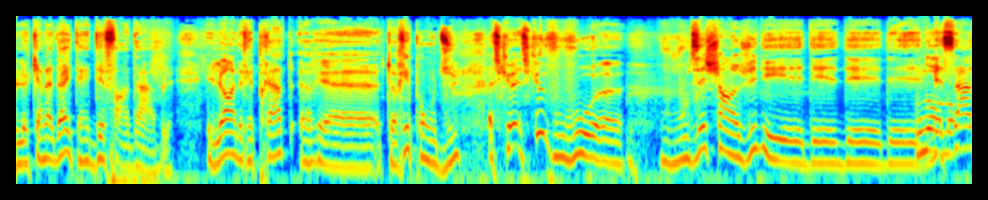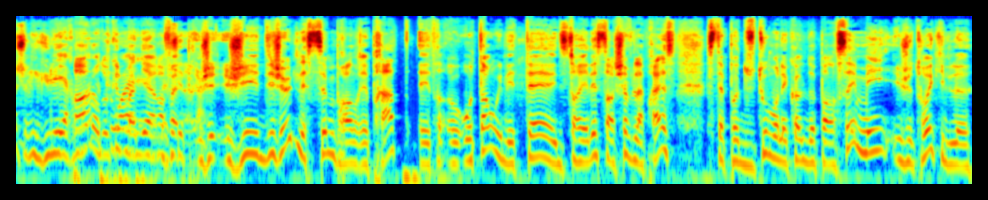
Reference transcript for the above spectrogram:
le Canada est indéfendable. Et là, André Pratt euh, t'a répondu. Est-ce que, est-ce que vous vous, euh, vous vous échangez des, des, des, des Non, non. messages régulièrement Ah non, d'aucune manière. En Monsieur fait, Pratt? j'ai- j'ai déjà eu de l'estime pour André Pratt. Et autant où il était éditorialiste en chef de la presse, c'était pas du tout mon école de pensée, mais je trouvais qu'il euh,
